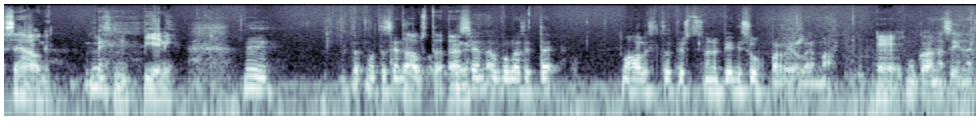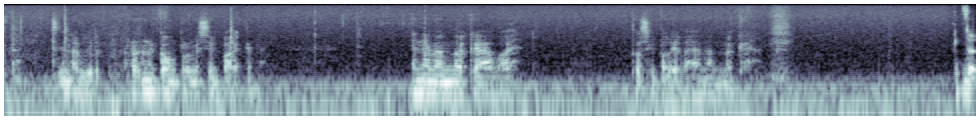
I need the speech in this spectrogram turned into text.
Sehän onkin Niin. mm, pieni. Niin, mutta, mutta sen, Taustaääni. sen avulla sitten mahdollisesti että pystyisi sellainen pieni suppari olemaan Mm. mukana siinä, että siinä oli vähän sellainen kompromissin paikka, enemmän mökää vai tosi paljon vähemmän mökää. Mutta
